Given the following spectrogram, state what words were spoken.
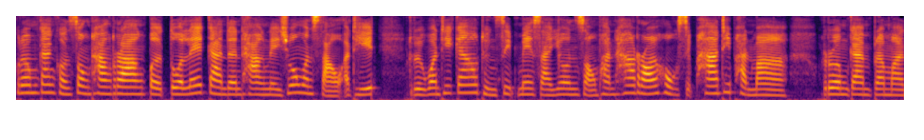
กรมการขนส่งทางรางเปิดตัวเลขการเดินทางในช่วงวันเสาร์อาทิตย์ หรือวันที่ 9 ถึง 10 เมษายน 2565 ที่ผ่านมา รวมกันประมาณ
